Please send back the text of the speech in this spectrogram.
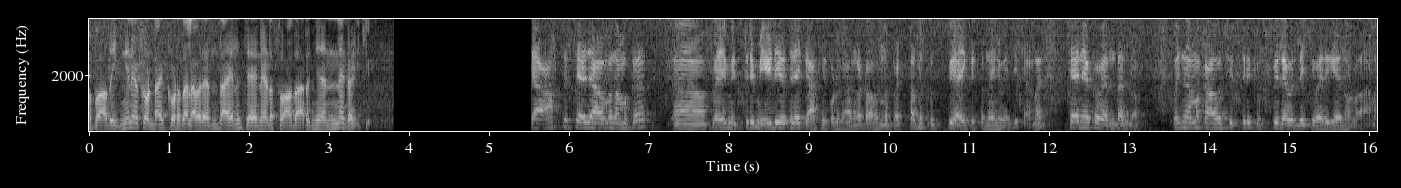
അപ്പോൾ അത് ഇങ്ങനെയൊക്കെ ഉണ്ടാക്കി കൊടുത്താൽ അവരെന്തായാലും ചേനയുടെ സ്വാദ് അറിഞ്ഞ് തന്നെ കഴിക്കും. ലാസ്റ്റ് സ്റ്റേജ് ആകുമ്പോൾ നമുക്ക് ഫ്ലെയിം ഇത്തിരി മീഡിയത്തിലേക്ക് ആക്കി കൊടുക്കാം കേട്ടോ. ഒന്ന് പെട്ടെന്ന് ക്രിസ്പി ആയി കിട്ടുന്നതിന് വേണ്ടിയിട്ടാണ്. ചേനയൊക്കെ വെന്തല്ലോ. അപ്പോൾ ഇനി നമുക്ക് ആവശ്യം ഇത്തിരി ക്രിസ്പി ലെവലിലേക്ക് വരിക എന്നുള്ളതാണ്.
